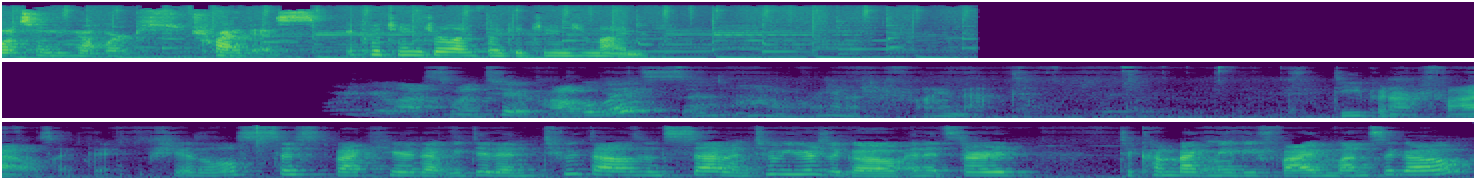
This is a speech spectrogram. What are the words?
want something that works, try this. It could change your life like it changed mine. Too, probably? Yes. Oh, we're gonna find that. Deep in our files, I think. She has a little cyst back here that we did in 2007, two years ago, and it started to come back maybe five months ago.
